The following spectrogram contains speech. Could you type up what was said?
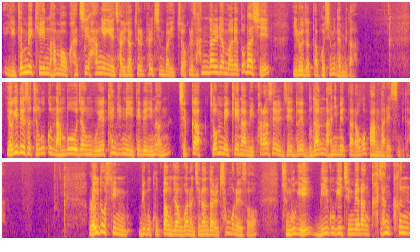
이존 맥케인 함하고 같이 항행의 자유작전을 펼친 바 있죠. 그래서 한 달여 만에 또다시 이루어졌다 보시면 됩니다. 여기 대해서 중국군 남부정부의 텐준리 대변인은 즉각 존 맥케인 함이 파라셀 제도에 무단 난입했다라고 반발했습니다. 로이드 오스틴 미국 국방장관은 지난달 청문회에서 중국이 미국이 직면한 가장 큰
